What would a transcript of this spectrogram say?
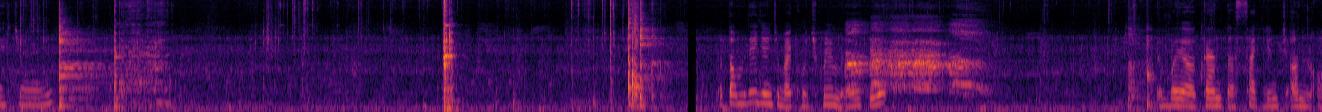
ទេសចូលបន្តមកទៀតយើងចំបាច់ក្រូចឆ្មាម្ដងទៀតដើម្បីឲ្យកាន់តែសាច់យើងឆ្អិនល្អ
